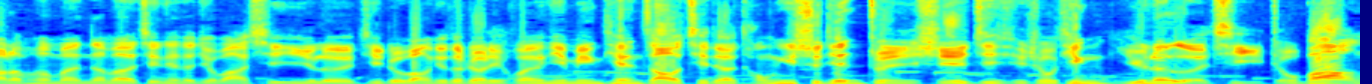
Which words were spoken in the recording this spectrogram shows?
好了，朋友们，那么今天的九八七娱乐济州帮就到这里，欢迎您明天早起的同一时间准时继续收听娱乐济州帮。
